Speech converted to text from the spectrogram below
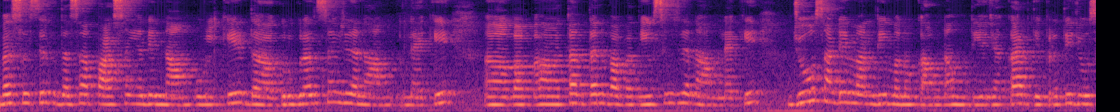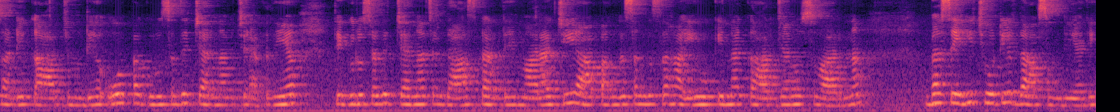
ਬਸ ਸਿਰਫ ਦਸਾਂ ਪਾਤਸ਼ਾਹੀਆਂ ਦੇ ਨਾਮ ਬੋਲ ਕੇ, ਦਾ ਗੁਰੂ ਗ੍ਰੰਥ ਸਾਹਿਬ ਜੀ ਦਾ ਨਾਮ ਲੈ ਕੇ ਬਾਬਾ, ਧੰਨ ਧੰਨ ਬਾਬਾ ਦੀਪ ਸਿੰਘ ਜੀ ਦਾ ਨਾਮ ਲੈ ਕੇ ਜੋ ਸਾਡੇ ਮਨ ਦੀ ਮਨੋਕਾਮਨਾ ਹੁੰਦੀ ਹੈ ਜਾਂ ਘਰ ਦੇ ਪ੍ਰਤੀ ਜੋ ਸਾਡੇ ਕਾਰਜ ਹੁੰਦੇ ਆ, ਉਹ ਆਪਾਂ ਗੁਰੂ ਸਾਹਿਬ ਦੇ ਚਰਨਾਂ ਵਿੱਚ ਰੱਖਦੇ ਆ ਤੇ ਗੁਰੂ ਸਾਹਿਬ ਦੇ ਚਰਨਾਂ 'ਚ ਅਰਦਾਸ ਕਰਦੇ ਮਹਾਰਾਜ ਜੀ, ਆਪ ਅੰਗ ਸੰਗ ਸਹਾਈ ਹੋ ਕੇ ਇਹਨਾਂ ਕਾਰਜਾਂ ਨੂੰ ਸਵਾਰਨਾ। ਬਸ ਇਹੀ ਛੋਟੀ ਅਰਦਾਸ ਹੁੰਦੀ ਹੈ ਜੀ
